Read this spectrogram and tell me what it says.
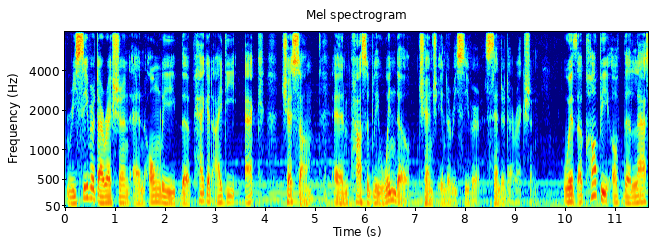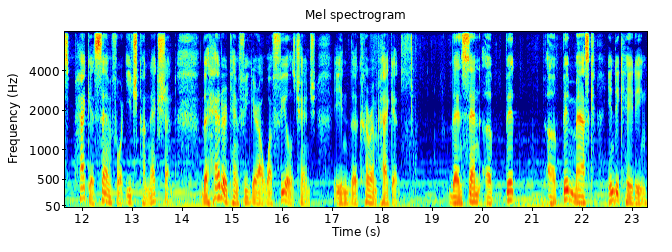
Receiver direction and only the packet ID ACK, checksum, and possibly window change in the receiver sender direction. With a copy of the last packet sent for each connection, the header can figure out what fields change in the current packet, then send a bit a bit mask indicating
